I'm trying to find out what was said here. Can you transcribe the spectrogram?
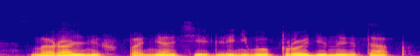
– моральных понятий для него пройденный этап —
